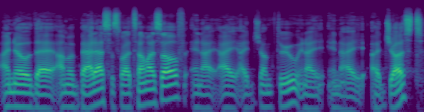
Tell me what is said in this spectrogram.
I know that I'm a badass. That's what I tell myself, and I, I, I jump through and I and I adjust.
